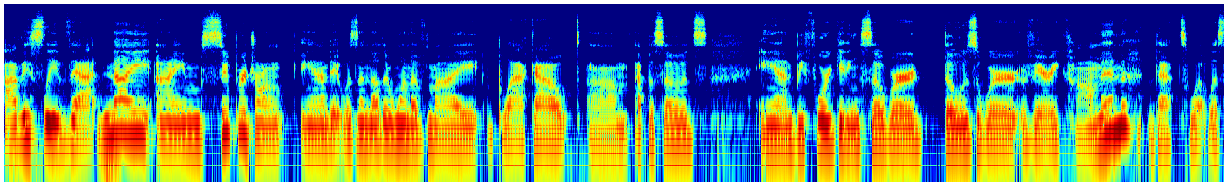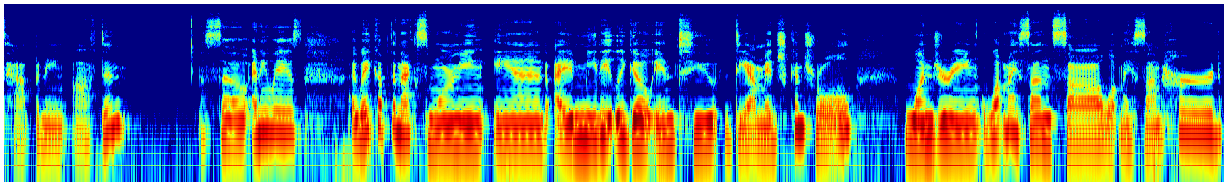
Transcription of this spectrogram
obviously that night I'm super drunk, and it was another one of my blackout um, episodes. And before getting sober, those were very common. That's what was happening often. So, anyways, I wake up the next morning and I immediately go into damage control, wondering what my son saw, what my son heard,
